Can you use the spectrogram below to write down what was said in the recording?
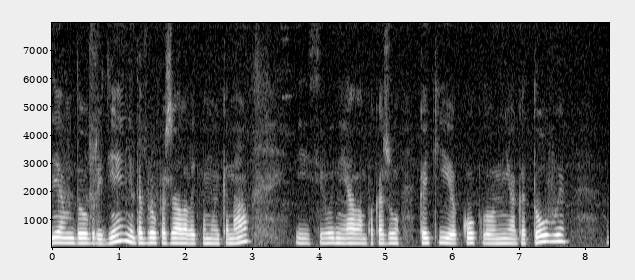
Всем добрый день и добро пожаловать на мой канал. И сегодня я вам покажу, какие куклы у меня готовы. Э,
